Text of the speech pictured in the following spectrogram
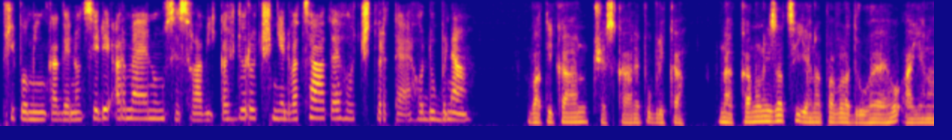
Připomínka genocidy Arménů se slaví každoročně 24. dubna. Vatikán, Česká republika. Na kanonizaci Jana Pavla II. a Jana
